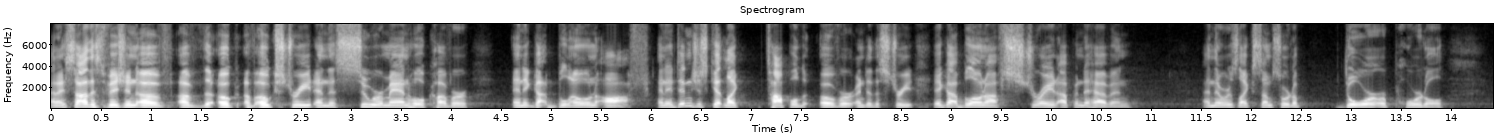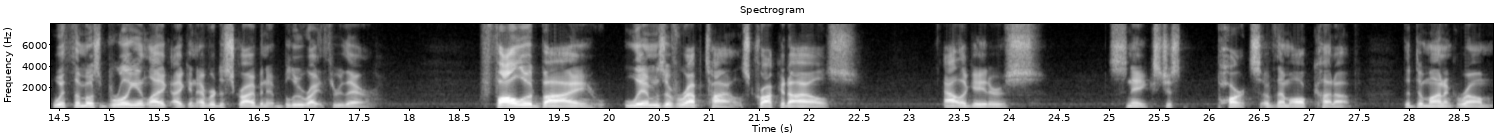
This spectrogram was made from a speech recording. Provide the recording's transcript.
and I saw this vision of, of, the Oak, of Oak Street and this sewer manhole cover, and it got blown off. And it didn't just get like toppled over into the street, it got blown off straight up into heaven. And there was like some sort of door or portal with the most brilliant light I can ever describe, and it blew right through there. Followed by limbs of reptiles, crocodiles, alligators, snakes, just parts of them all cut up the demonic realm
